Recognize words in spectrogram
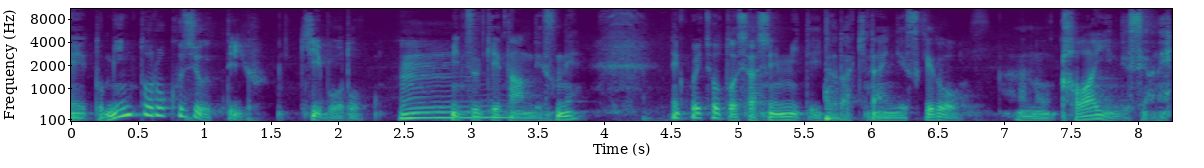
えっ、と、ミント60っていうキーボードを。見つけたんですね。で、これちょっと写真見ていただきたいんですけど、あの、可愛いんですよね。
